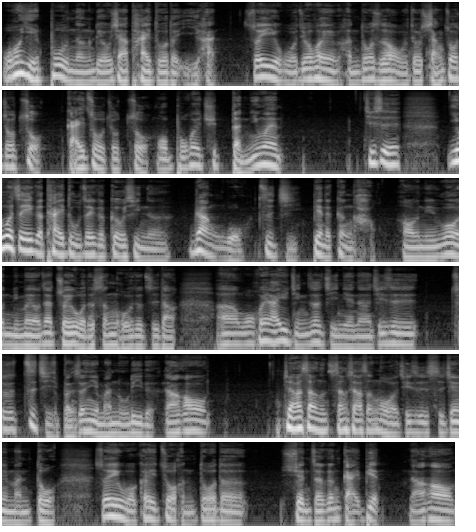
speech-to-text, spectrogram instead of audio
我也不能留下太多的遗憾。所以我就会很多时候我就想做就做，该做就做，我不会去等，因为。其实，因为这一个态度，这个个性呢，让我自己变得更好。哦，你如果你们有在追我的生活，就知道，呃，我回来预警这几年呢，其实就是自己本身也蛮努力的，然后加上乡下生活，其实时间也蛮多，所以我可以做很多的选择跟改变，然后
